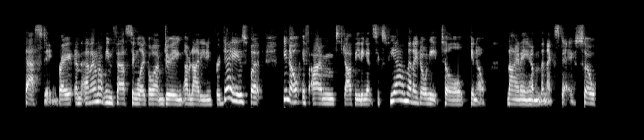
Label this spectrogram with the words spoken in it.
fasting, right? And and I don't mean fasting like, oh, I'm doing, I'm not eating for days, but you know, if I'm stop eating at 6 p.m. and I don't eat till, you know, 9 a.m. the next day. So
